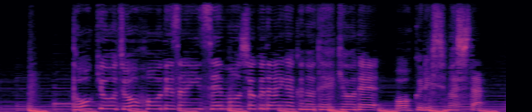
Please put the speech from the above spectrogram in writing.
東京情報デザイン専門職大学の提供でお送りしました。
